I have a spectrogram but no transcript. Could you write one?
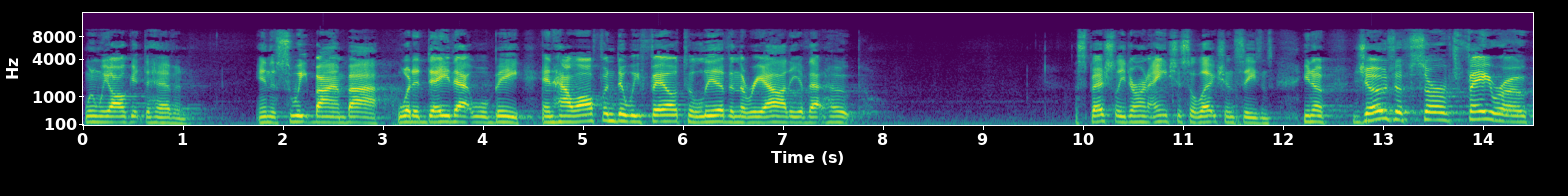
when we all get to heaven in the sweet by and by. What a day that will be. And how often do we fail to live in the reality of that hope? Especially during anxious election seasons. You know, Joseph served Pharaoh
